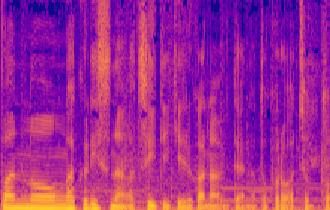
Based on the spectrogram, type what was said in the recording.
般の音楽リスナーがついていけるかなみたいなところはちょっと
